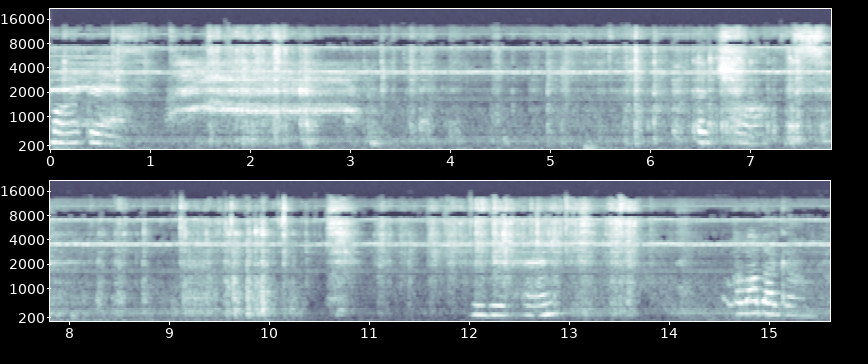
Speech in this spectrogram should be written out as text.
Markers. The chalks. Maybe a pen. I love that gum.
